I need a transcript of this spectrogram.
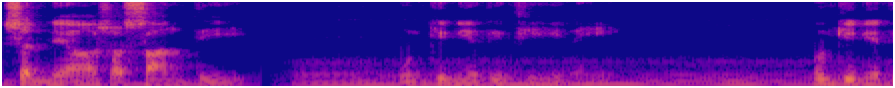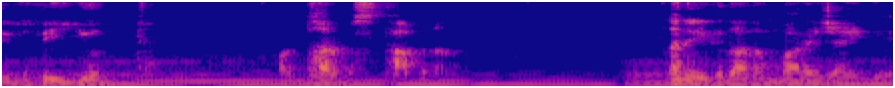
संन्यास और शांति उनकी नियति थी ही नहीं। उनकी नियति तो थी युद्ध और धर्म स्थापना। अनेक दानव मारे जाएँगे।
